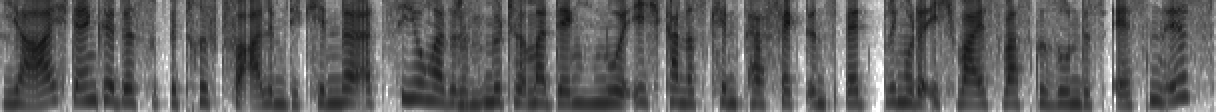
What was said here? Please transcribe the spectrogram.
Ja, ich denke, das betrifft vor allem die Kindererziehung. Also, dass mhm. Mütter immer denken, nur ich kann das Kind perfekt ins Bett bringen oder ich weiß, was gesundes Essen ist.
